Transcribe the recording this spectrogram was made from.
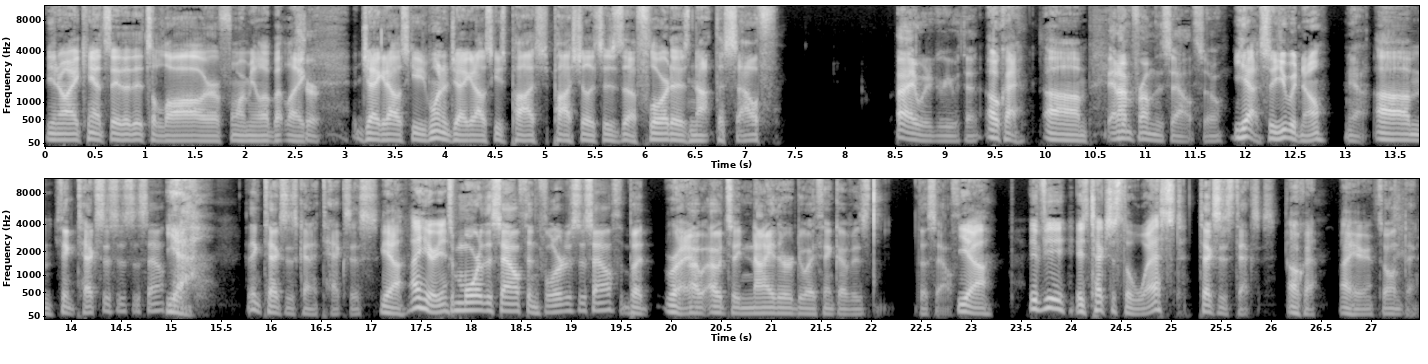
You know, I can't say that it's a law or a formula, but like sure. Jagodowski, one of Jagodowski's pos- postulates is uh, Florida is not the South. I would agree with that. Okay. Um. And I'm from the South, so Yeah. So you would know. yeah. Um. You think Texas is the South? Yeah. I think Texas is kind of Texas. Yeah. I hear you. It's more the South than Florida's the South, but Right. I, I would say neither do I think of as the South. Yeah. If you is Texas the West? Texas, Texas. Okay. I hear you. It's the own thing.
